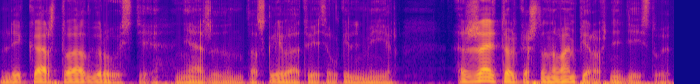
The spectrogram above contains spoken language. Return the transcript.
«Лекарство от грусти», — неожиданно тоскливо ответил Кельмиир. «Жаль только, что на вампиров не действует».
